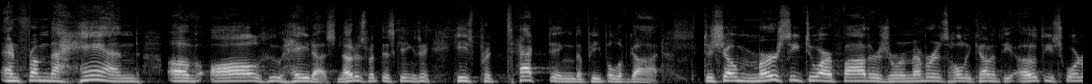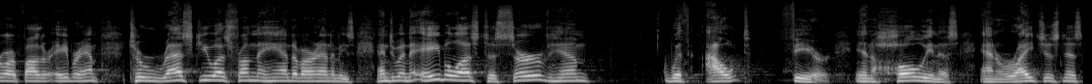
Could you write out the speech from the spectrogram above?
and from the hand of all who hate us. Notice what this king is doing. He's protecting the people of God to show mercy to our fathers and remember his holy covenant, the oath he swore to our father Abraham, to rescue us from the hand of our enemies and to enable us to serve him without fear, in holiness and righteousness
